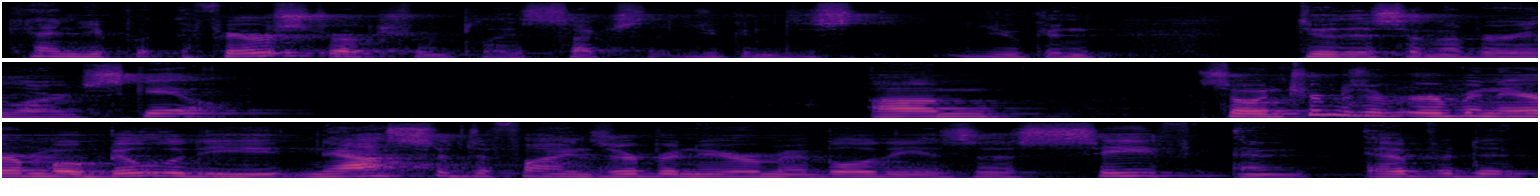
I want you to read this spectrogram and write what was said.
Can you put the fare structure in place such that you can just you can do this on a very large scale? Um, so in terms of urban air mobility, NASA defines urban air mobility as a safe and evident,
